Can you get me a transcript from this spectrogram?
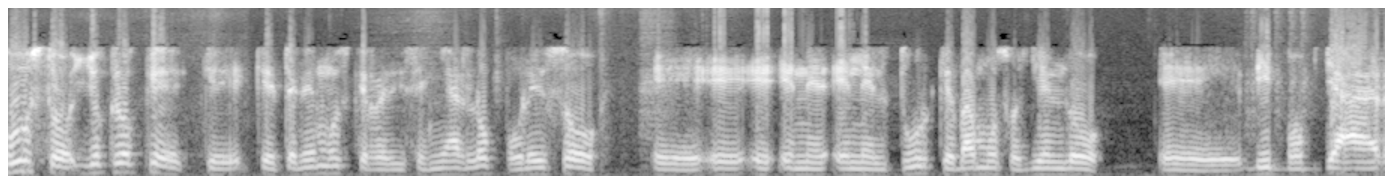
Justo, yo creo que, que, tenemos que rediseñarlo, por eso eh, eh, en, el, en el tour que vamos oyendo eh, bebop jazz,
